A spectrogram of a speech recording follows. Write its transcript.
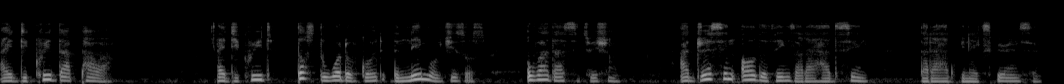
I decreed that power. I decreed, thus the word of God, the name of Jesus, over that situation, addressing all the things that I had seen, that I had been experiencing.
